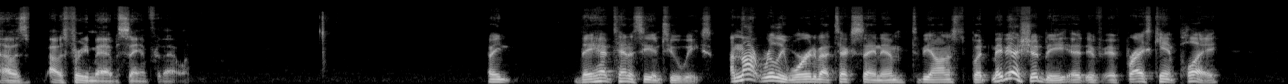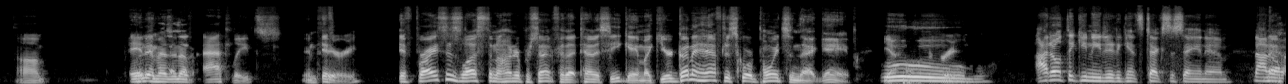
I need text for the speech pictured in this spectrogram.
I was, I was pretty mad with Sam for that one. I mean, they have Tennessee in two weeks. I'm not really worried about Texas A&M to be honest, but maybe I should be if if Bryce can't play. Um, A&M has enough athletes in theory. If Bryce is less than 100% for that Tennessee game, like you're going to have to score points in that game. Yeah. Ooh. I don't think you need it against Texas A&M. Not Not at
